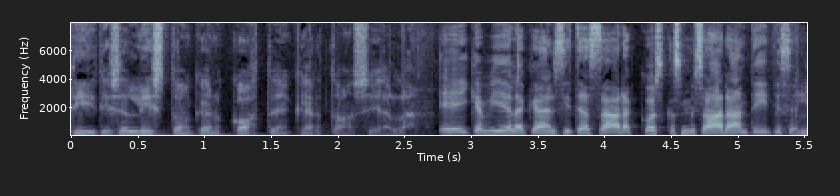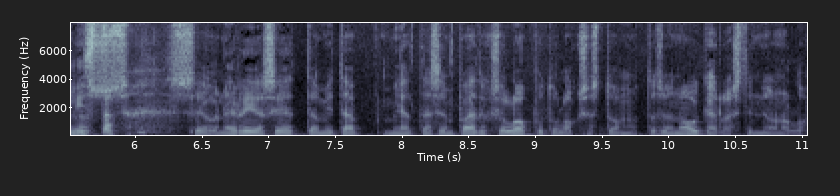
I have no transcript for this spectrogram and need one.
Tiitisen lista on käynyt kahteen kertaan siellä. Eikä vieläkään sitä saada. Koska me saadaan Tiitisen no, lista? Se on eri asia, että mitä mieltä sen päätöksen lopputuloksesta on, mutta se on oikeudellisesti ne on ollut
